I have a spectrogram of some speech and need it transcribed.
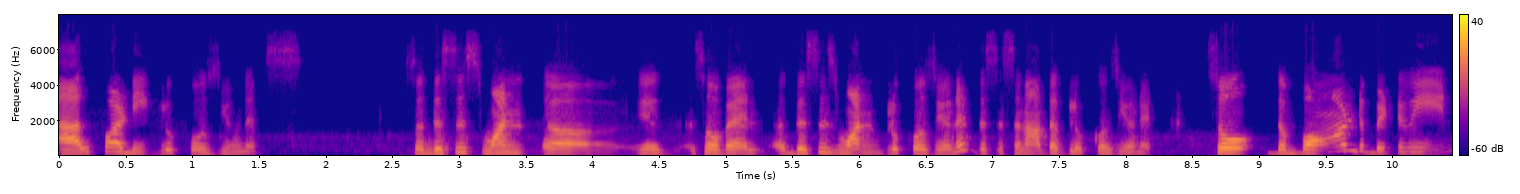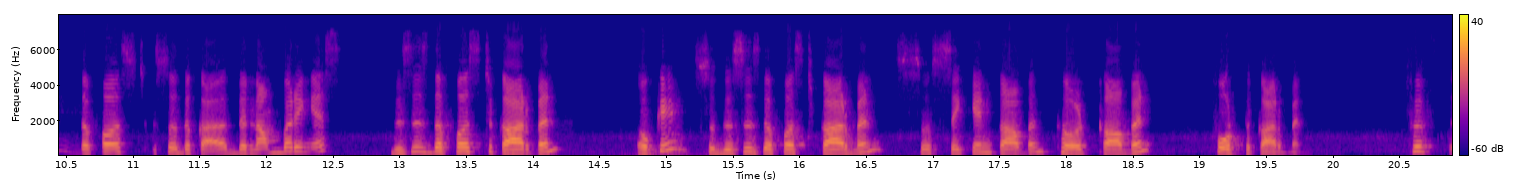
alpha D glucose units. So this is one. Uh, so when uh, this is one glucose unit, this is another glucose unit. So the bond between the first. So the the numbering is this is the first carbon. Okay. So this is the first carbon. So second carbon, third carbon, fourth carbon, fifth,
